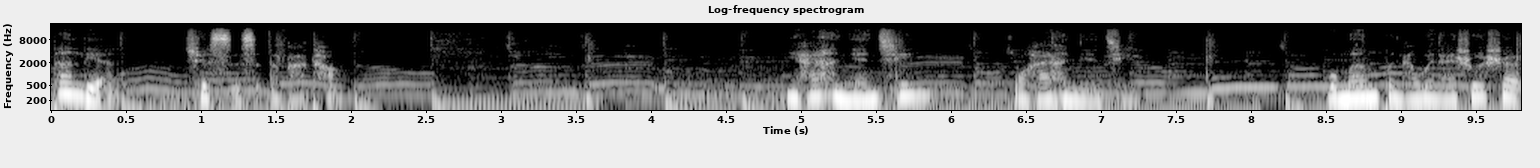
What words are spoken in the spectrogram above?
但脸却死死的发烫。你还很年轻，我还很年轻。我们不拿未来说事儿，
